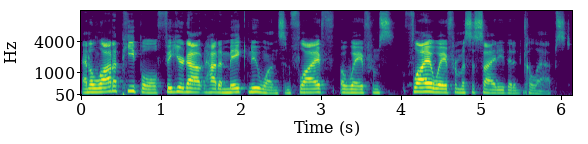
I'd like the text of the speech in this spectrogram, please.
and a lot of people figured out how to make new ones and fly f- away from fly away from a society that had collapsed.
